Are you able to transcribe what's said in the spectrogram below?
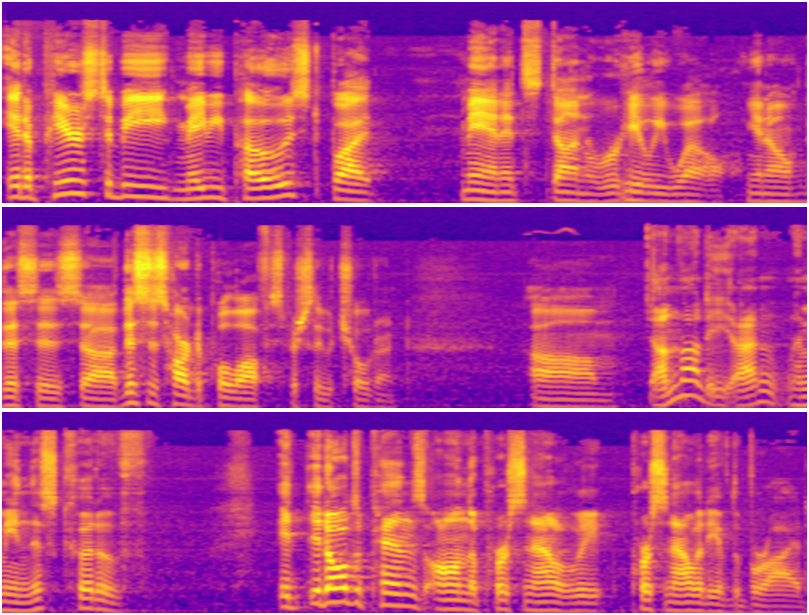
it appears to be maybe posed, but man, it's done really well. You know, this is uh, this is hard to pull off, especially with children. Um, I'm not. I'm, I mean, this could have. It, it all depends on the personality personality of the bride.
